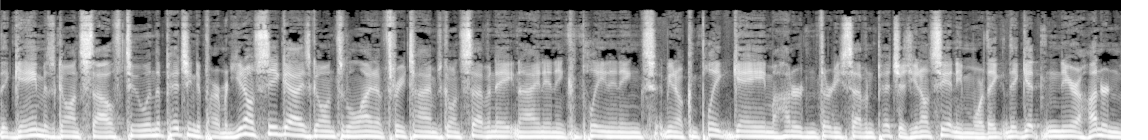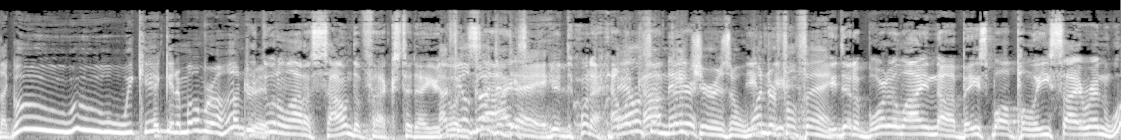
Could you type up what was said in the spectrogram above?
The game has gone south too in the pitching department. You don't see guys going through the lineup three times, going seven, eight, nine inning, complete innings, you know, complete game, 137 pitches. You don't see it anymore. They they get near 100 and like, ooh, ooh, we can't get them over 100. You're doing a lot of sound effects today. You're I doing feel good size. today. You're doing a helicopter. Balance of nature is a wonderful you, you, thing. You did a borderline uh, baseball police siren. Woo,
